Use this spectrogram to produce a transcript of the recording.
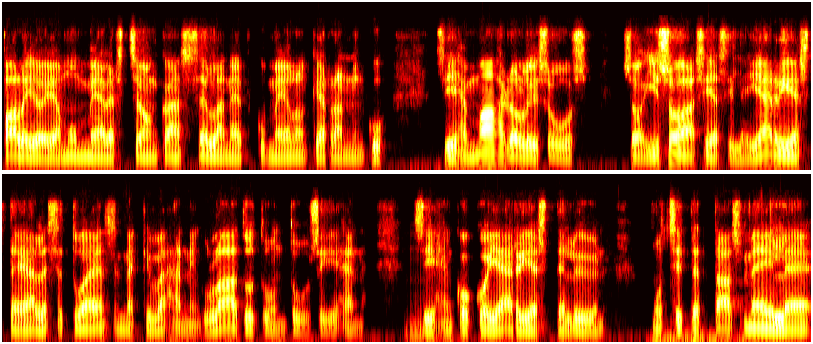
paljon ja mun mielestä se on myös sellainen, että kun meillä on kerran niin kuin siihen mahdollisuus, se on iso asia sille järjestäjälle, se tuo ensinnäkin vähän niin kuin laatutuntuu siihen, mm. siihen koko järjestelyyn, mutta sitten taas meille,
